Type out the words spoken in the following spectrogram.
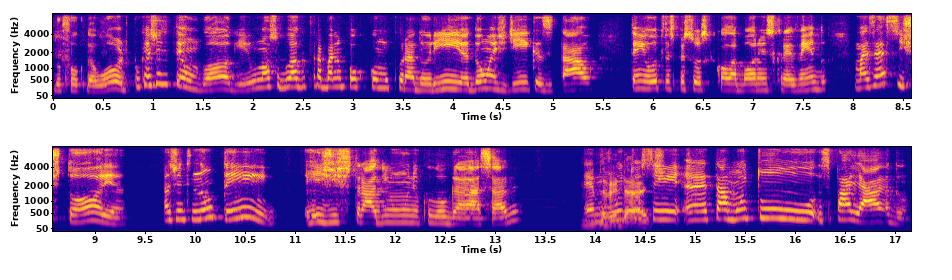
do Folk da World, porque a gente tem um blog, e o nosso blog trabalha um pouco como curadoria, dou umas dicas e tal. Tem outras pessoas que colaboram escrevendo, mas essa história a gente não tem registrado em um único lugar, sabe? É, muito verdade. assim, é, tá muito espalhado.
